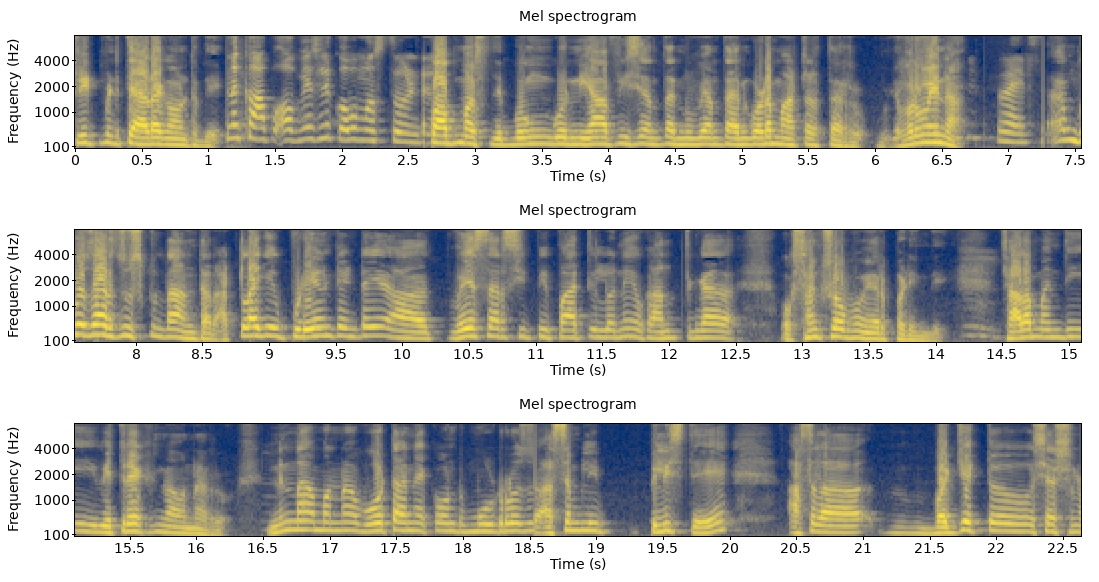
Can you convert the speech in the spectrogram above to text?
ట్రీట్మెంట్ తేడాగా ఉంటుంది. ఆబ్వియస్లీ కోపం వస్తూ ఉంటుంది. పాపం వస్తుంది. బొంగు నీ ఆఫీస్ ఎంత నువ్వెంత అని కూడా మాట్లాడతారు. ఎవరైనా రైట్ ఇంకోసారి చూసుకుంటా అంటారు. అట్లాగే ఇప్పుడు ఏమిటంటే అంటే వైఎస్ఆర్సీపీ పార్టీలోనే ఒక అంతంగా ఒక సంక్షోభం ఏర్పడింది. చాలామంది వ్యతిరేకంగా ఉన్నారు. నిన్న మొన్న ఓటాన్ అకౌంట్ మూడు రోజులు అసెంబ్లీ పిలిస్తే అసలు బడ్జెట్ సెషన్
